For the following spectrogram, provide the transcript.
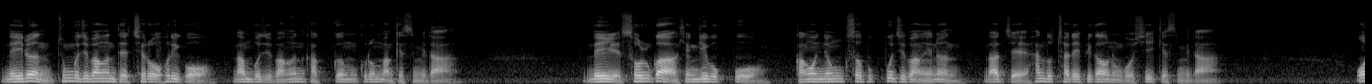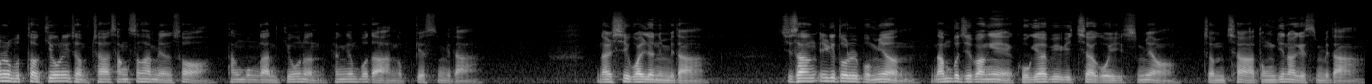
내일은 중부지방은 대체로 흐리고 남부지방은 가끔 구름 많겠습니다. 내일 서울과 경기 북부, 강원 영서 북부 지방에는 낮에 한두 차례 비가 오는 곳이 있겠습니다. 오늘부터 기온이 점차 상승하면서 당분간 기온은 평년보다 높겠습니다. 날씨 관련입니다. 지상 일기도를 보면 남부지방에 고기압이 위치하고 있으며 점차 동진하겠습니다.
